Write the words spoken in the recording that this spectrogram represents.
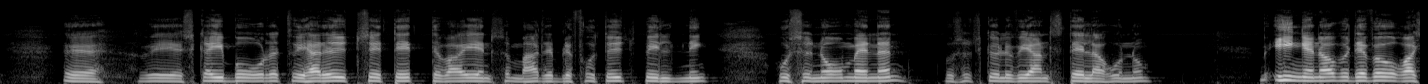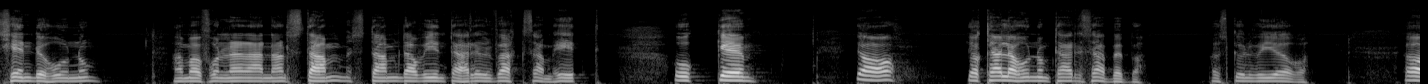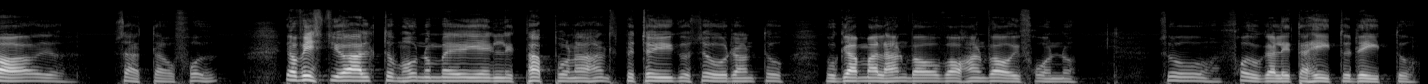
eh, vid skrivbordet. Vi hade utsett ett. Det var en som hade fått utbildning hos norrmännen och så skulle vi anställa honom. Ingen av de våra kände honom. Han var från en annan stam, stam där vi inte hade verksamhet. Och eh, ja, jag kallade honom till Addis Abeba. Vad skulle vi göra? Ja, jag satt där och frö. Jag visste ju allt om honom enligt papporna, hans betyg och sådant och hur gammal han var och var han var ifrån. Och så frågade lite hit och dit och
